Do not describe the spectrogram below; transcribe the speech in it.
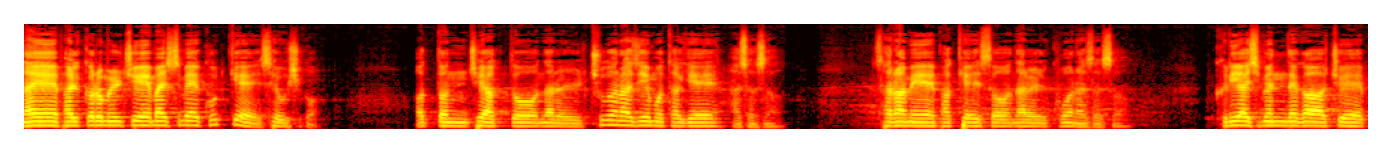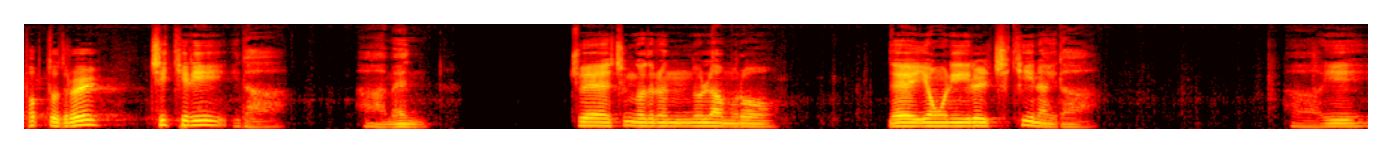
나의 발걸음을 주의 말씀에 굳게 세우시고 어떤 죄악도 나를 주관하지 못하게 하소서. 사람의 박해에서 나를 구원하소서. 그리하시면 내가 주의 법도들을 지키리이다. 아멘. 주의 증거들은 놀라움으로 내 영혼이 이를 지키나이다. 아, 이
